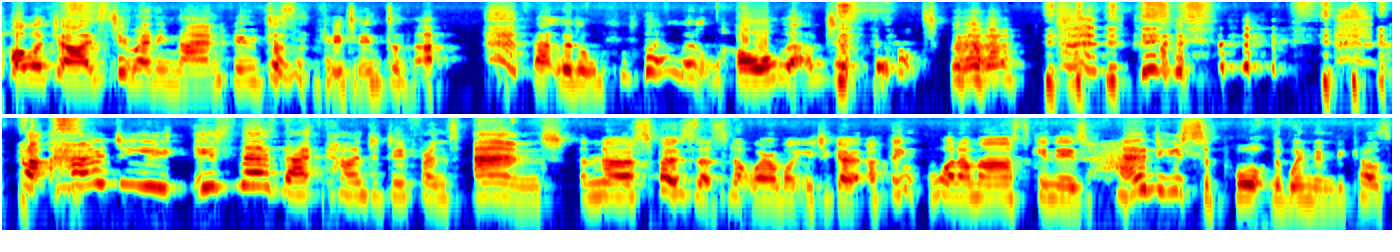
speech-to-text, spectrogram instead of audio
Apologize to any man who doesn't fit into that that little that little hole that I've just built. But how do you is there that kind of difference and no i suppose that's not where i want you to go i think what i'm asking is how do you support the women because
